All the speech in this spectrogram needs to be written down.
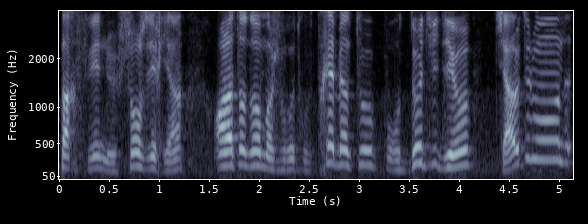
parfait, ne changez rien. En attendant, moi je vous retrouve très bientôt pour d'autres vidéos. Ciao tout le monde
